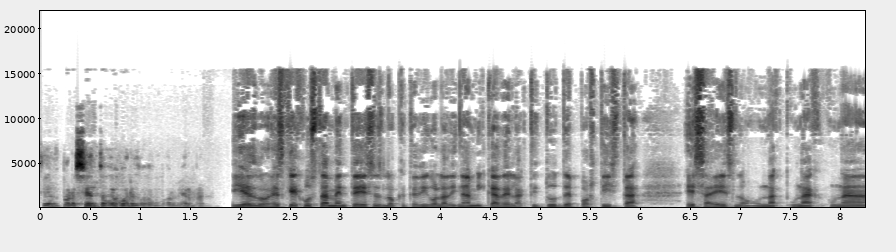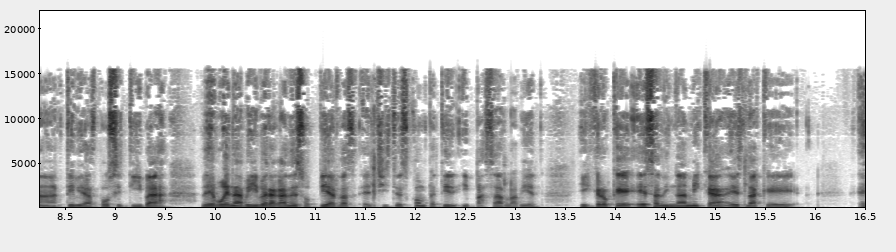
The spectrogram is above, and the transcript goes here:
100% de acuerdo con vos, mi hermano. Y es, es que justamente eso es lo que te digo, la dinámica de la actitud deportista, esa es, ¿no? Una, una, una actividad positiva, de buena vibra, ganes o pierdas, el chiste es competir y pasarla bien. Y creo que esa dinámica es la que eh,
